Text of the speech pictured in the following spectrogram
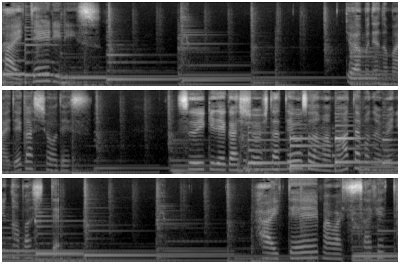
吐いてリリース。では胸の前で合掌です。吸う息で合掌した手をそのまま頭の上に伸ばして。吐いて回し下げて。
